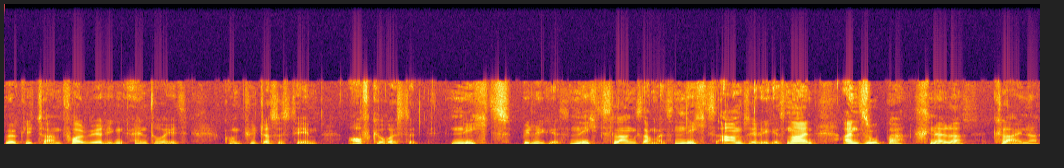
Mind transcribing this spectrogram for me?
wirklich zu einem vollwertigen Android-Computersystem aufgerüstet. Nichts Billiges, nichts Langsames, nichts Armseliges. Nein, ein super schneller, kleiner,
